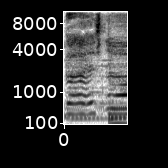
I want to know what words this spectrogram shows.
but it's not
